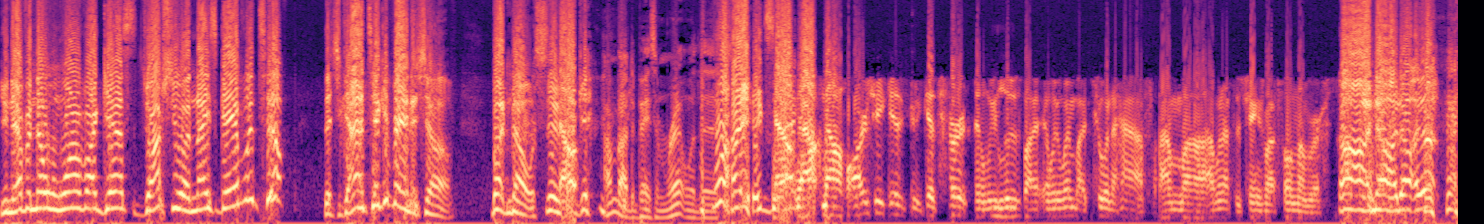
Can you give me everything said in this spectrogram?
you never know when one of our guests drops you a nice gambling tip that you got to take advantage of. But no, seriously, now, I'm about to pay some rent with this. right, exactly. Now, now, now, if RG gets, gets hurt and we lose by and we win by two and a half, I'm uh, I'm gonna have to change my phone number. Oh no, no, no.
